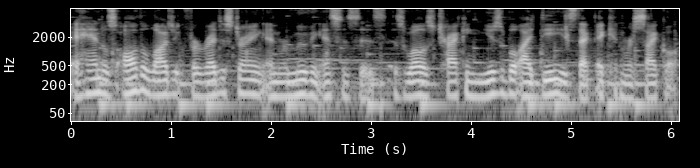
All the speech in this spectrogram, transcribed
It handles all the logic for registering and removing instances, as well as tracking usable IDs that it can recycle.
